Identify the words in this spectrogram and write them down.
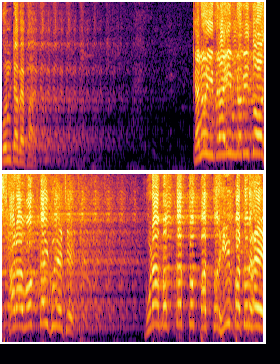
কোনটা ব্যাপার কেন ইব্রাহিম নবী তো সারা মক্কায় ঘুরেছে पूरा मक्का तो पत्थर ही पत्थर है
